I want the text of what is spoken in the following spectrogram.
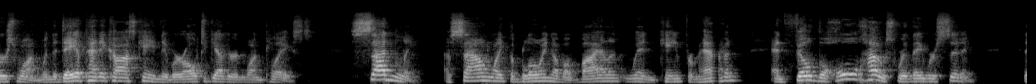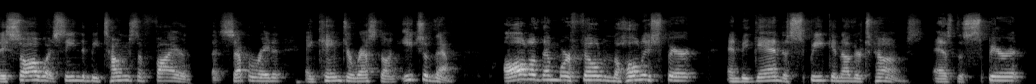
Verse 1 When the day of Pentecost came, they were all together in one place. Suddenly, a sound like the blowing of a violent wind came from heaven and filled the whole house where they were sitting. They saw what seemed to be tongues of fire that separated and came to rest on each of them. All of them were filled in the Holy Spirit and began to speak in other tongues as the Spirit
